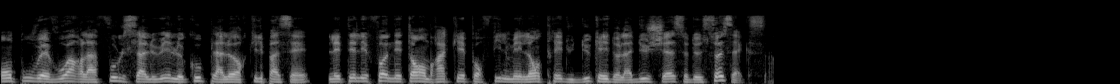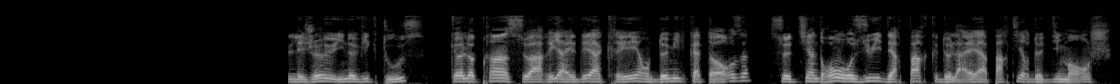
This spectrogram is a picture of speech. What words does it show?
On pouvait voir la foule saluer le couple alors qu'il passait, les téléphones étant braqués pour filmer l'entrée du duc et de la duchesse de Sussex. Les Jeux Invictus, que le prince Harry a aidé à créer en 2014, se tiendront aux Uider Park de la Haye à partir de dimanche,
